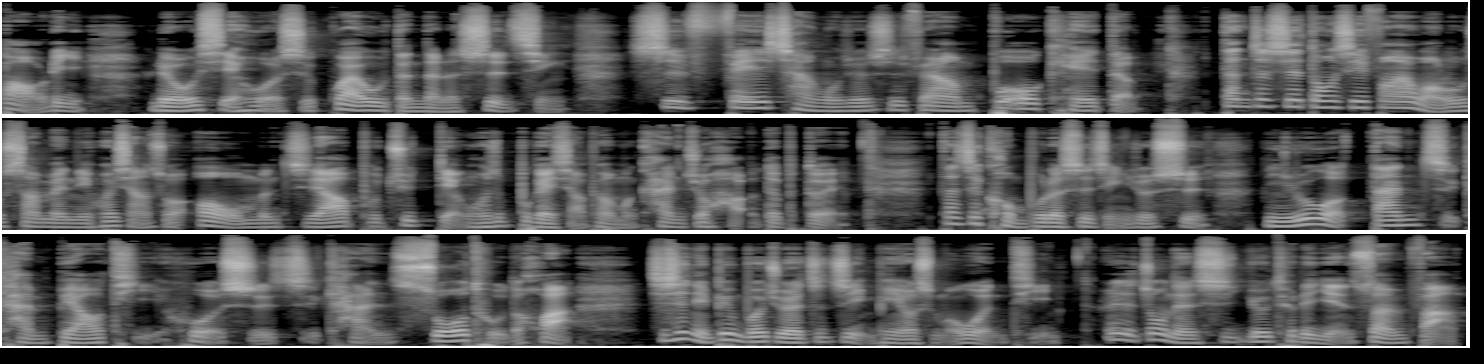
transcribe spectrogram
暴力、流血或者是怪物等等的事情，是非常我觉得是非常不 OK 的。但这些东西放在网络上面，你会想说，哦，我们只要不去点，或是不给小朋友们看就好了，对不对？但是恐怖的事情就是，你如果单只看标题，或者是只看缩图的话，其实你并不会觉得这支影片有什么问题。而且重点是 YouTube 的演算法。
